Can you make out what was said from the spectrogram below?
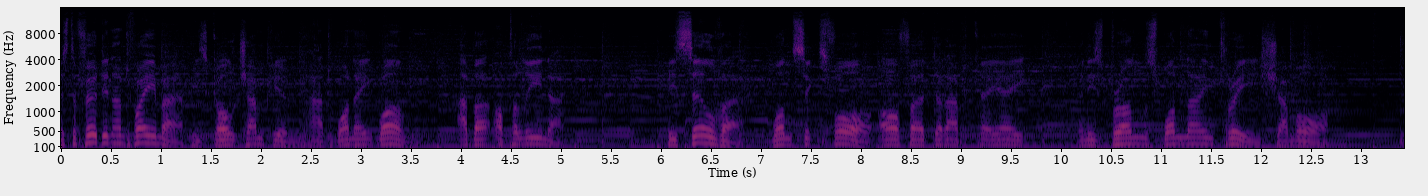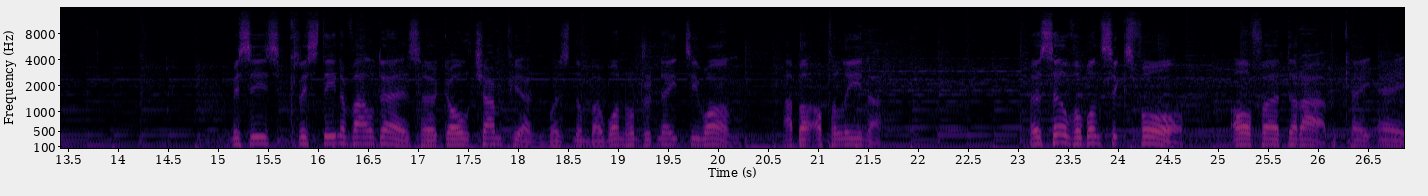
Mr. Ferdinand Weimer, his gold champion, had 181 Abba Opalina. His silver, 164 Orfa Darab KA. And his bronze, 193 Chamor. Mrs. Cristina Valdez, her gold champion, was number 181, Abba Opalina. Her silver 164, Orfa Darab KA.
